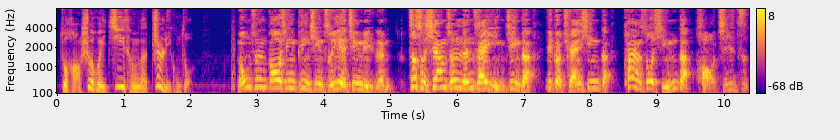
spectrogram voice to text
做好社会基层的治理工作。农村高薪聘请职业经理人，这是乡村人才引进的一个全新的探索型的好机制，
